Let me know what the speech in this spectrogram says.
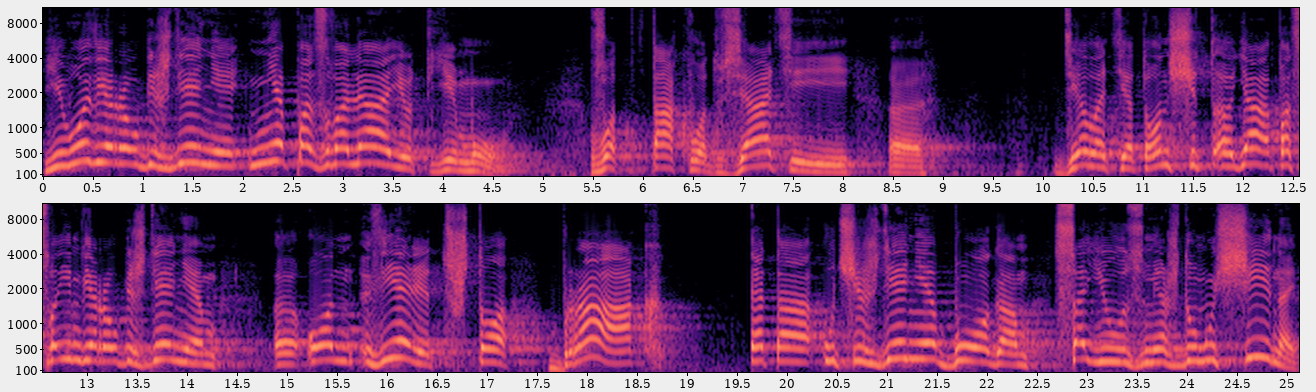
его вероубеждения не позволяют ему вот так вот взять и э, делать это. Он считает, я по своим вероубеждениям, э, он верит, что брак – это учреждение Богом, союз между мужчиной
